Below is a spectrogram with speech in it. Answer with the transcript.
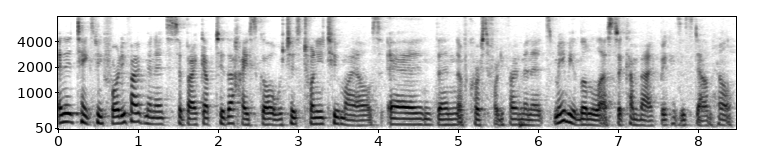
and it takes me 45 minutes to bike up to the high school, which is 22 miles, and then of course 45 minutes, maybe a little less to come back because it's downhill,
